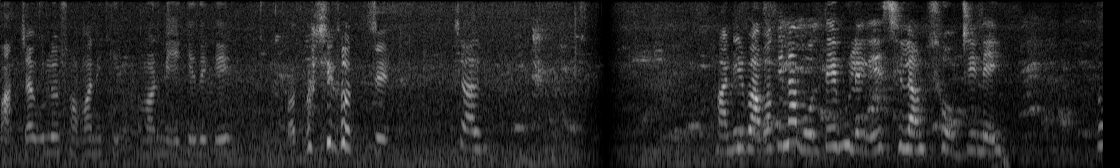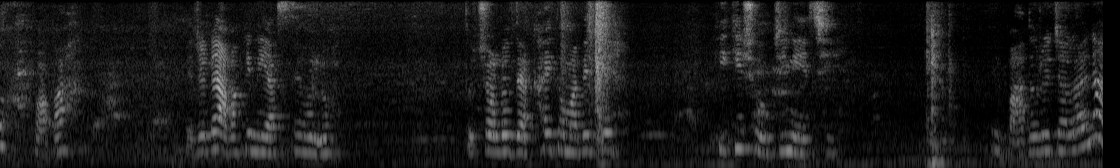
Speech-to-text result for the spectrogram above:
বাচ্চাগুলো সমানে কি আমার মেয়েকে দেখে বদমাসি করছে। চল। হানির বাবাকে না বলতেই ভুলে গিয়েছিলাম, সবজি নেই। বাবা। এজন্য আমাকে নিয়ে আসতে হলো। তো চলো দেখাই তোমাদেরকে কি কি সবজি নিয়েছি। এই বাদরের জ্বালায় না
